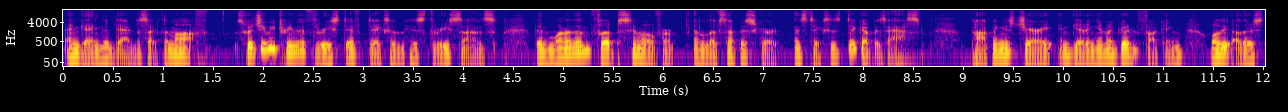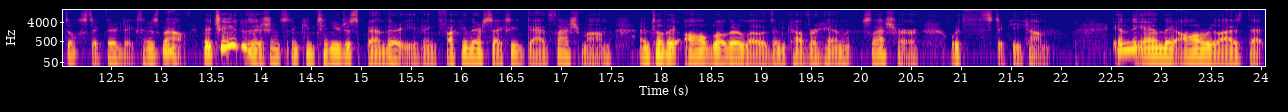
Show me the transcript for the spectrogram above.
and getting the dad to suck them off switching between the three stiff dicks of his three sons. Then one of them flips him over and lifts up his skirt and sticks his dick up his ass, popping his cherry and giving him a good fucking, while the others still stick their dicks in his mouth. They change positions and continue to spend their evening fucking their sexy dad slash mom until they all blow their loads and cover him slash her with sticky cum. In the end, they all realized that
